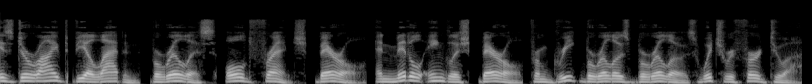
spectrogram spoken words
is derived via Latin, beryllus, Old French, beryl, and Middle English, beryl from Greek beryllos beryllos which referred to a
